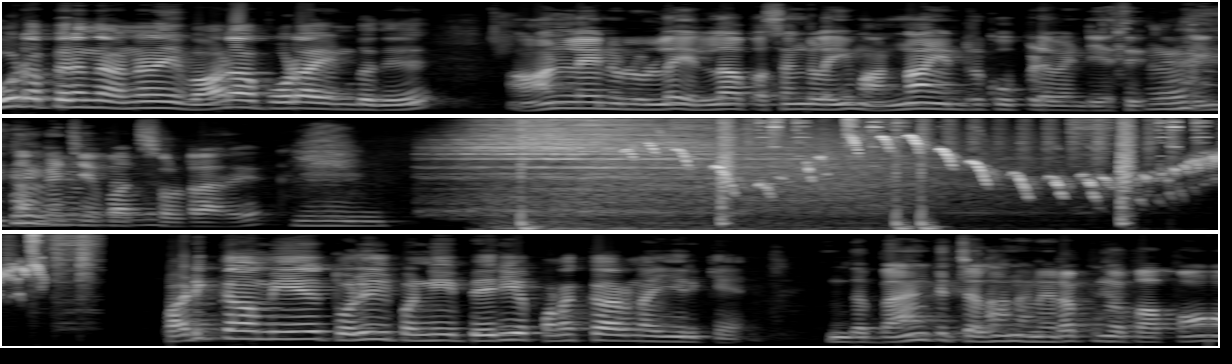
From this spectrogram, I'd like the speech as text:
கூட பிறந்த அண்ணனை வாடா போடா என்பது ஆன்லைனில் உள்ள எல்லா பசங்களையும் அண்ணா என்று கூப்பிட வேண்டியது அப்படின்னு தங்கச்சியை பார்த்து சொல்றாரு. படிக்காமையே தொழில் பண்ணி பெரிய பணக்காரன் ஆகியிருக்கேன் இந்த பேங்க் செலான நிரப்புங்க பார்ப்போம்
